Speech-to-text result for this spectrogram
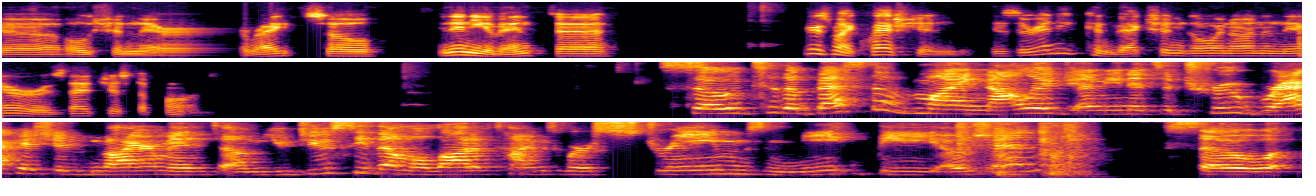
uh, Ocean there, right? So in any event, uh, here's my question: Is there any convection going on in there, or is that just a pond? So to the best of my knowledge, I mean, it's a true brackish environment. Um, you do see them a lot of times where streams meet the ocean. So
